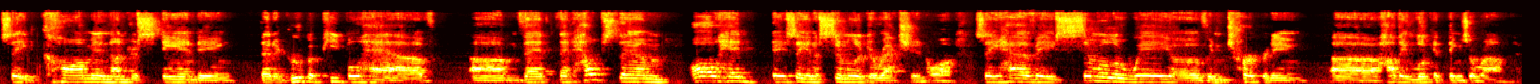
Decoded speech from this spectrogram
say common understanding that a group of people have um, that that helps them all head, they say, in a similar direction, or say have a similar way of interpreting uh, how they look at things around them.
